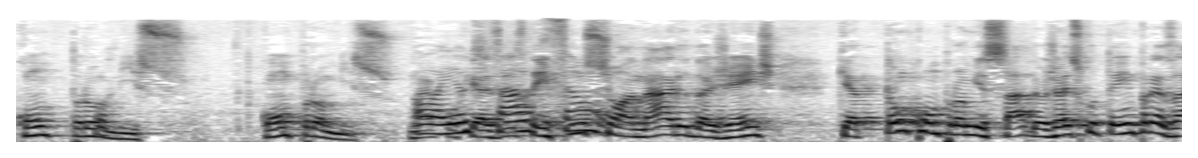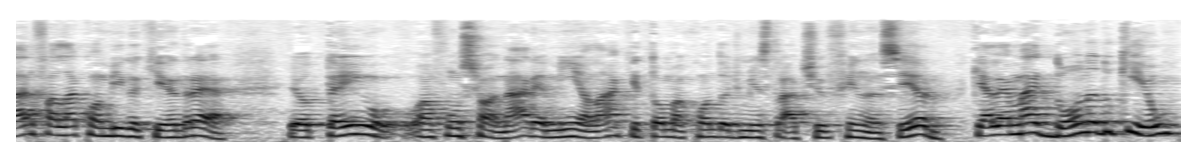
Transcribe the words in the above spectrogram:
Compromisso. Compromisso. né? Eu Porque às vezes tem são- funcionário da gente que é tão compromissado. Eu já escutei empresário falar comigo aqui, André. Eu tenho uma funcionária minha lá que toma conta do administrativo financeiro, que ela é mais dona do que eu.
